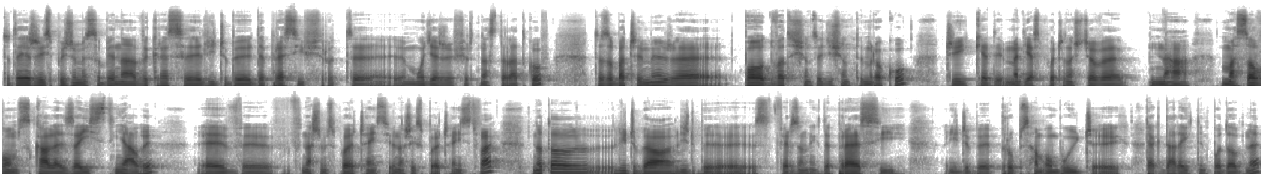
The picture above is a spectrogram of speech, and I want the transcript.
Tutaj, jeżeli spojrzymy sobie na wykresy liczby depresji wśród e, młodzieży, wśród nastolatków, to zobaczymy, że po 2010 roku, czyli kiedy media społecznościowe na masową skalę zaistniały, e, w, w naszym społeczeństwie, w naszych społeczeństwach, no to liczba, liczby stwierdzonych depresji, liczby prób samobójczych i tak dalej i tym podobne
